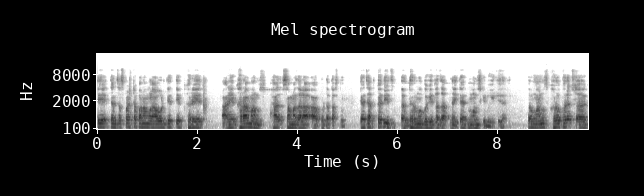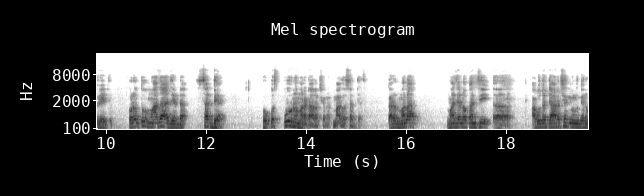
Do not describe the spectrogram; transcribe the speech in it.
ते त्यांचा स्पष्टपणामुळे आवडते ते खरे आणि खरा माणूस हा समाजाला फुटत असतो. त्याच्यात कधीच धर्म बघितला जात नाही त्यात माणुसकी बघितली जाते. तर माणूस खरोखरच ग्रेट आहे. परंतु माझा अजेंडा सध्या फोकस पूर्ण मराठा आरक्षणात माझा सध्याचा. कारण मला माझ्या लोकांची अगोदर ते आरक्षण मिळवून देणं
